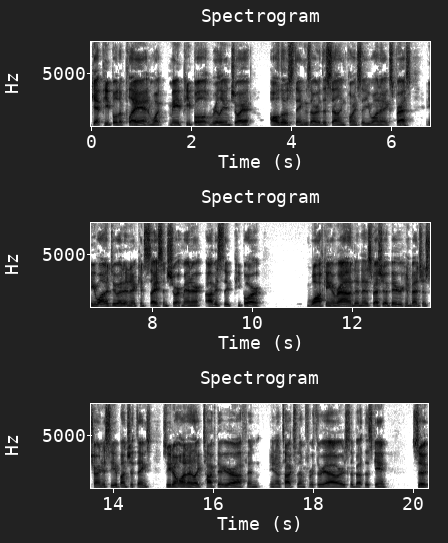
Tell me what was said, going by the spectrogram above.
get people to play it and what made people really enjoy it. All those things are the selling points that you want to express and you want to do it in a concise and short manner. Obviously, people are walking around and especially at bigger conventions trying to see a bunch of things. So you don't want to like talk their ear off and, you know, talk to them for three hours about this game. So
